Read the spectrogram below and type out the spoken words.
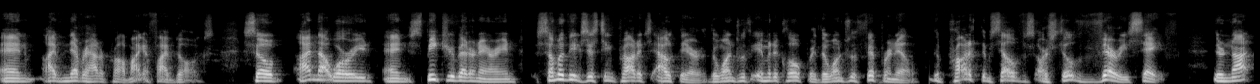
and I've never had a problem. I got five dogs. So I'm not worried. And speak to your veterinarian. Some of the existing products out there, the ones with imidacloprid, the ones with fipronil, the product themselves are still very safe. They're not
